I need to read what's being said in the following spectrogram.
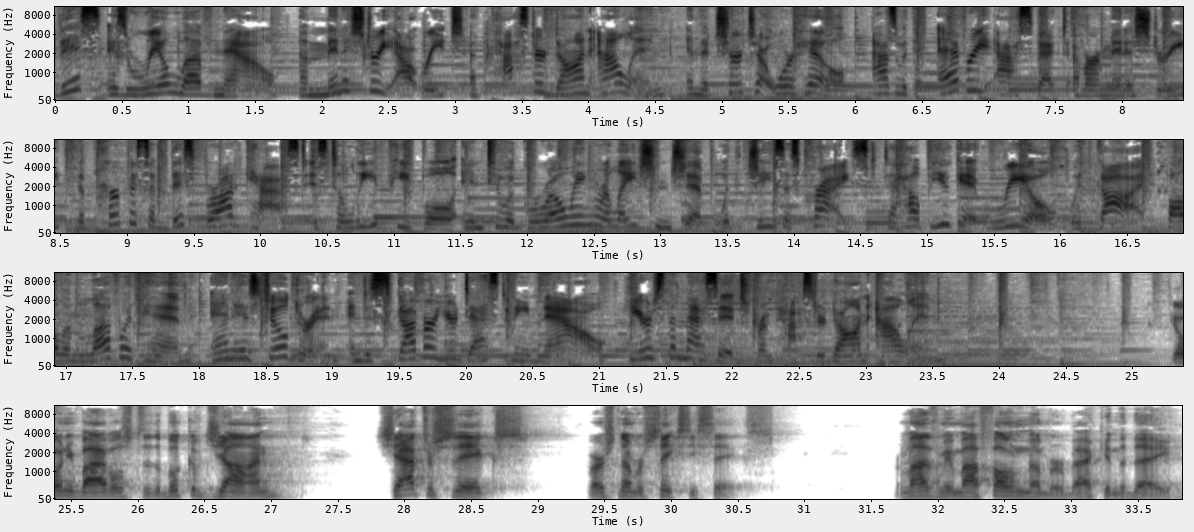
This is Real Love Now, a ministry outreach of Pastor Don Allen in the church at War Hill. As with every aspect of our ministry, the purpose of this broadcast is to lead people into a growing relationship with Jesus Christ to help you get real with God, fall in love with Him and His children, and discover your destiny now. Here's the message from Pastor Don Allen. Go in your Bibles to the book of John, chapter 6 verse number 66. Reminds me of my phone number back in the day.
